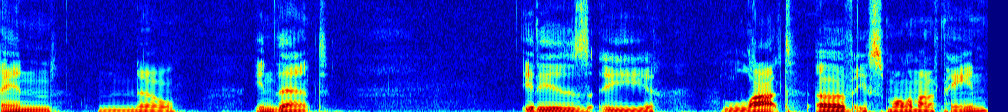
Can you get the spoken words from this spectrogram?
And no. In that it is a lot of a small amount of pain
